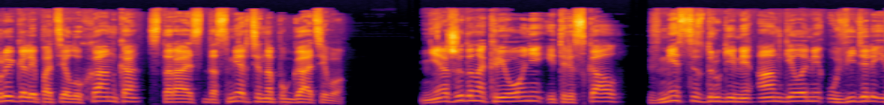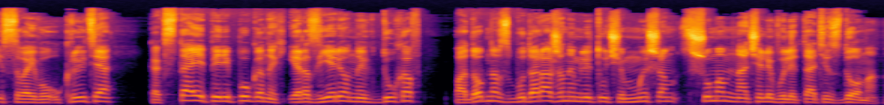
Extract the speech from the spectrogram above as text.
прыгали по телу Ханка, стараясь до смерти напугать его. Неожиданно Криони и Трескал вместе с другими ангелами увидели из своего укрытия, как стаи перепуганных и разъяренных духов подобно взбудораженным летучим мышам, с шумом начали вылетать из дома.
